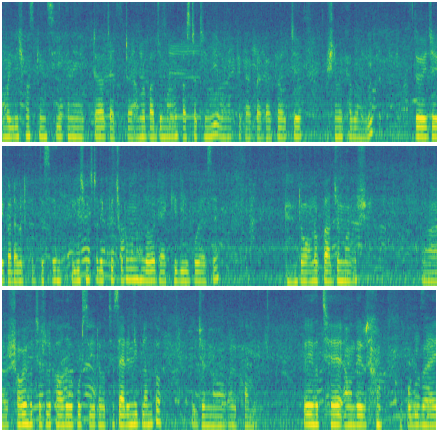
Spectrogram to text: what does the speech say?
আমরা ইলিশ মাছ কিনছি, এখানে একটা, চারটা, আমরা পাঁচজন মানুষ, পাঁচটা চিংড়ি এবং একটা কাঁকড়া। কাঁকড়া হচ্ছে বিষ্ণুভাই খাবে অনলি তো এই যে কাটাকাটি করতেছে, ইলিশ মাছটা দেখতে ছোট মনে হলো এটা এক কেজির উপরে আছে। তো আমরা পাঁচজন মানুষ। আর সবাই হচ্ছে আসলে খাওয়া দাওয়া করছি, এটা হচ্ছে স্যাডেনলি প্ল্যান তো এই জন্য এরকম। তো এই হচ্ছে আমাদের কবি ভাই,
